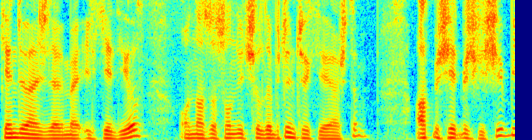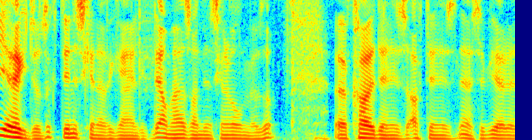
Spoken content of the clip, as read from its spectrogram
Kendi öğrencilerime ilk 7 yıl. Ondan sonra son 3 yılda bütün Türkiye'yi açtım. 60-70 kişi bir yere gidiyorduk. Deniz kenarı genellikle ama her zaman deniz kenarı olmuyordu. Ee, Karadeniz, Akdeniz neyse bir yere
